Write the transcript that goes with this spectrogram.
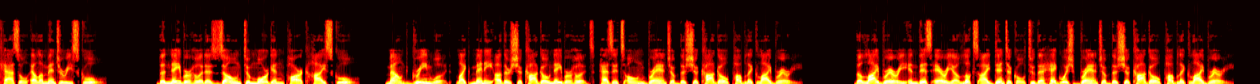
Castle Elementary School. The neighborhood is zoned to Morgan Park High School, Mount Greenwood, like many other Chicago neighborhoods, has its own branch of the Chicago Public Library. The library in this area looks identical to the Hegewisch branch of the Chicago Public Library.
